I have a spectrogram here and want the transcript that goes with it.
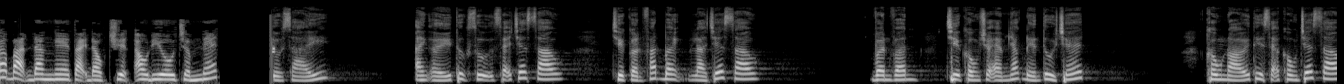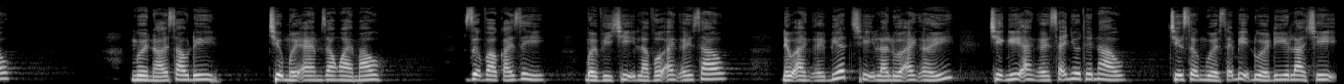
Các bạn đang nghe tại đọc truyện audio.net Tiêu sái Anh ấy thực sự sẽ chết sao? Chỉ cần phát bệnh là chết sao? Vân vân, chị không cho em nhắc đến từ chết. Không nói thì sẽ không chết sao? Người nói sao đi? Chị mời em ra ngoài mau. Dựa vào cái gì? Bởi vì chị là vợ anh ấy sao? Nếu anh ấy biết chị là lừa anh ấy, chị nghĩ anh ấy sẽ như thế nào? Chị sợ người sẽ bị đuổi đi là chị.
